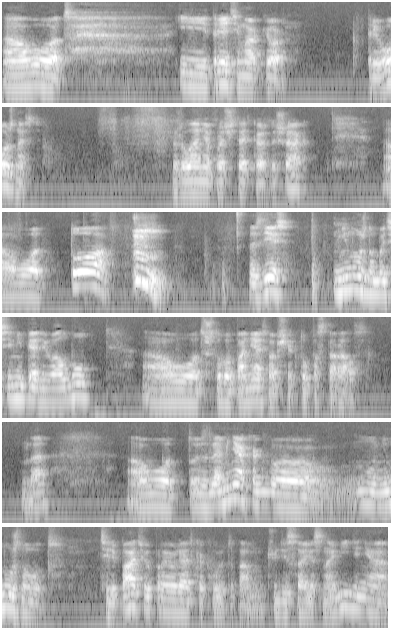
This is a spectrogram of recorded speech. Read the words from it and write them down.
вот, и третий маркер – тревожность, желание прочитать каждый шаг, а, вот, то здесь не нужно быть семи пядей во лбу, а, вот, чтобы понять вообще, кто постарался. Да? А, вот, то есть для меня как бы ну, не нужно вот телепатию проявлять, какую-то там чудеса ясновидения.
